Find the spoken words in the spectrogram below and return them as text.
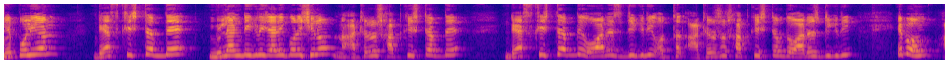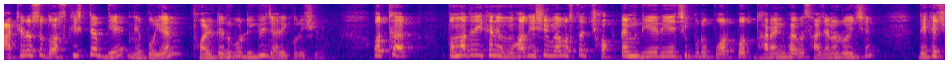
নেপোলিয়ন ড্যাশ খ্রিস্টাব্দে মিলান ডিগ্রি জারি করেছিল না আঠেরোশো সাত খ্রিস্টাব্দে? ড্যাশ খ্রিস্টাব্দে ওআরএস ডিগ্রি, অর্থাৎ আঠেরোশো সাত খ্রিস্টাব্দে ওআরএস ডিগ্রি এবং আঠেরোশো দশ খ্রিস্টাব্দে নেপোলিয়ন ফল্টেনবু ডিগ্রি জারি করেছিল। অর্থাৎ তোমাদের এখানে মহাদেশীয় ব্যবস্থার ছকটা আমি দিয়ে দিয়েছি, পুরো পরপর ধারাবাহিকভাবে সাজানো রয়েছে। দেখেছ,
